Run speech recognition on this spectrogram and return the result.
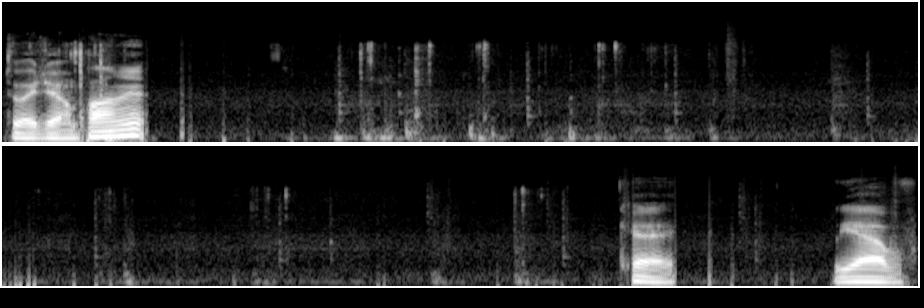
Do I jump on it? Okay. We have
